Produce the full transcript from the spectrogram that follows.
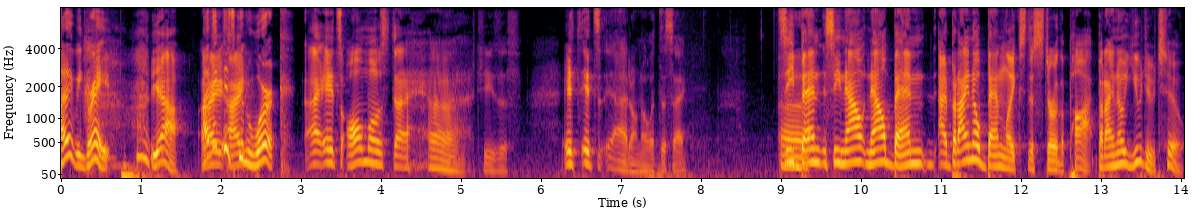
I think it'd be great. Yeah, I, think this could work. I, it's almost uh, uh, Jesus. It's it's I don't know what to say. See Uh, Ben. See now now Ben. I, but I know Ben likes to stir the pot. But I know you do too.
